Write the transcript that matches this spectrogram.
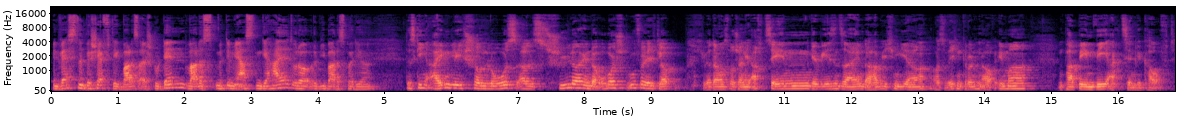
Investment beschäftigt? War das als Student? War das mit dem ersten Gehalt oder, oder wie war das bei dir? Das ging eigentlich schon los als Schüler in der Oberstufe. Ich glaube, ich werde damals wahrscheinlich 18 gewesen sein. Da habe ich mir aus welchen Gründen auch immer ein paar BMW-Aktien gekauft.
